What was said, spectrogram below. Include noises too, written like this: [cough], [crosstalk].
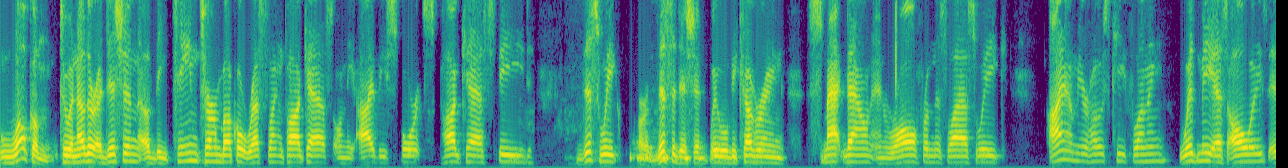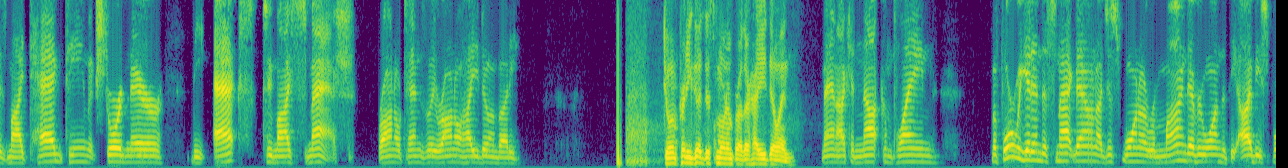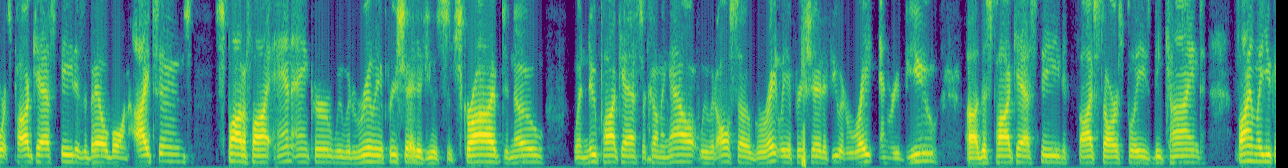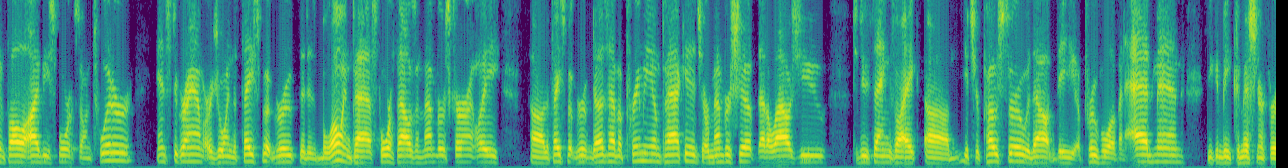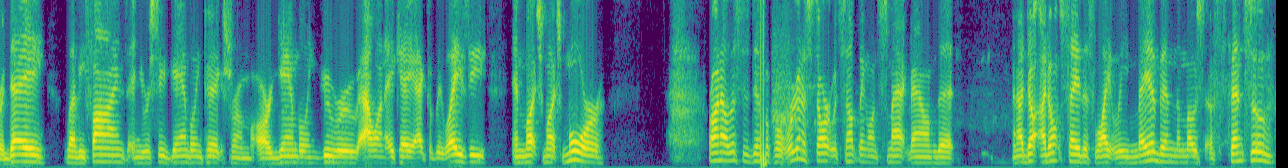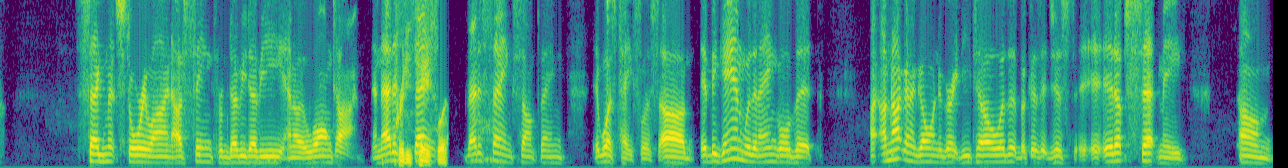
Welcome to another edition of the Team Turnbuckle Wrestling Podcast on the IB Sports podcast feed. This week, or this edition, we will be covering SmackDown and Raw from this last week. I am your host, Keith Fleming. With me, as always, is my tag team extraordinaire, the axe to my smash, Ronald Tinsley. Ronald, how you doing, buddy? Doing pretty good this morning, brother. How you doing? Man, I cannot complain. Before we get into SmackDown, I just want to remind everyone that the IB Sports podcast feed is available on iTunes, Spotify, and Anchor. We would really appreciate if you would subscribe to know when new podcasts are coming out. We would also greatly appreciate if you would rate and review uh, this podcast feed. Five stars, please. Be kind. Finally, you can follow IB Sports on Twitter, Instagram, or join the Facebook group that is blowing past 4,000 members currently. Uh, the Facebook group does have a premium package or membership that allows you to do things like um, get your post through without the approval of an admin. You can be commissioner for a day, levy fines, and you receive gambling picks from our gambling guru, Alan, aka Actively Lazy, and much, much more. Ronald, this is difficult. We're going to start with something on SmackDown that, and I don't, I don't say this lightly, may have been the most offensive segment storyline I've seen from WWE in a long time, and that is pretty saying, tasteless. That is saying something. It was tasteless. Um, it began with an angle that I, am not going to go into great detail with it because it just it, it upset me. Um,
